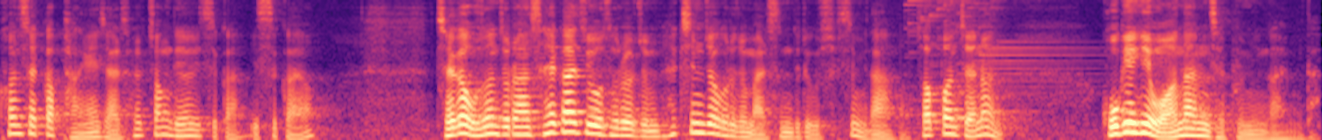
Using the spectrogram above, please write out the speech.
컨셉과 방향이 잘 설정되어 있을까, 있을까요? 제가 우선적으로 한 세 가지 요소를 좀 핵심적으로 좀 말씀드리고 싶습니다. 첫 번째는 고객이 원하는 제품인가입니다.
